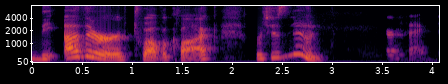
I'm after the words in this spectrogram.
the other 12 o'clock, which is noon. Perfect.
